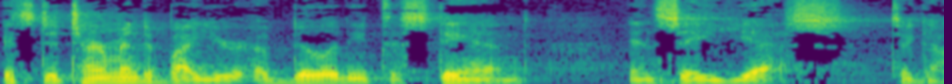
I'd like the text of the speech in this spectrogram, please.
It's determined by your ability to stand and say yes to God.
